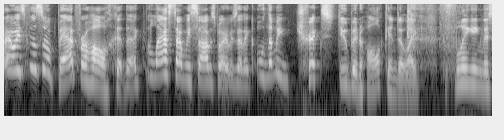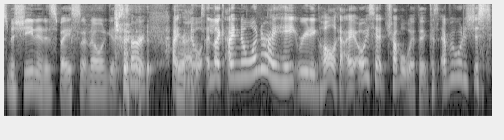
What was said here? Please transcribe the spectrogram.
I always feel so bad for Hulk. Like the last time we saw him, Spider was like, "Oh, let me trick stupid Hulk into like flinging this machine in his face so no one gets hurt." I know, like, I no wonder I hate reading Hulk. I always had trouble with it because everyone is just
